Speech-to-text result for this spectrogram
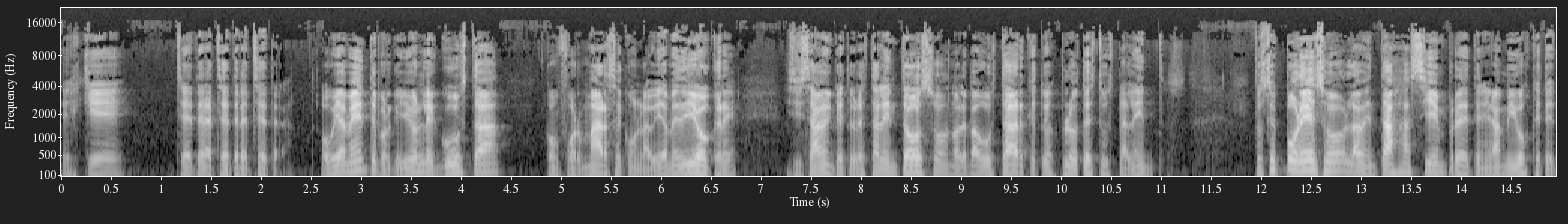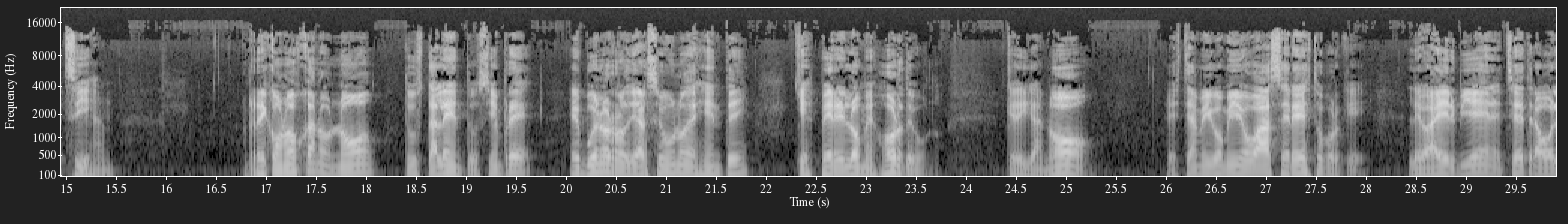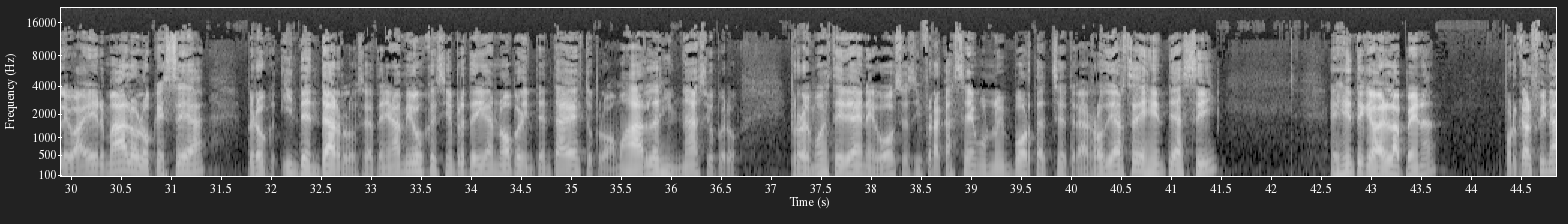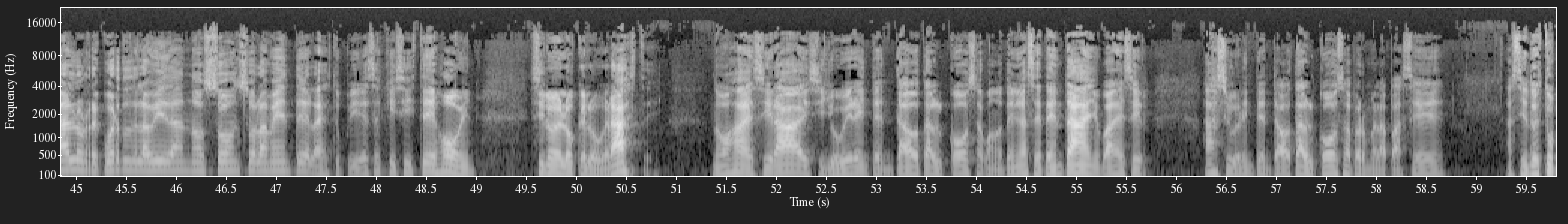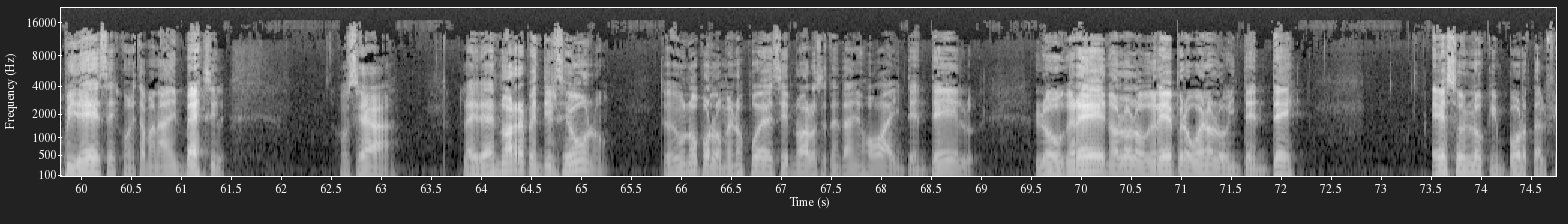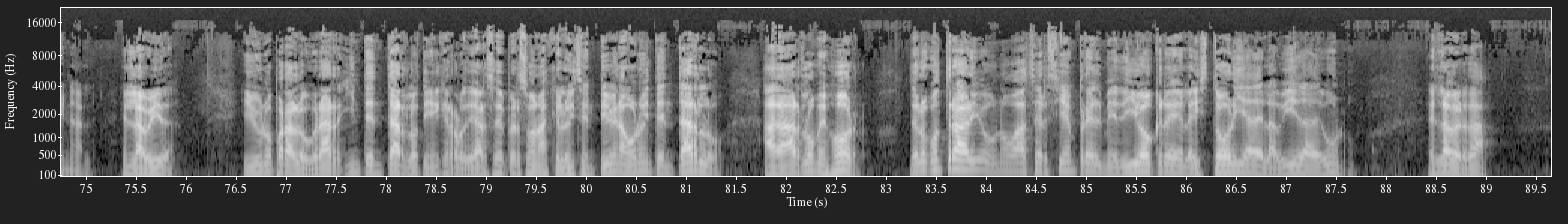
es que, etcétera, etcétera, etcétera. Obviamente porque a ellos les gusta conformarse con la vida mediocre y si saben que tú eres talentoso, no les va a gustar que tú explotes tus talentos. Entonces por eso la ventaja siempre de tener amigos que te exijan, reconozcan o no tus talentos. Siempre es bueno rodearse uno de gente que espere lo mejor de uno. Que diga, no, este amigo mío va a hacer esto porque le va a ir bien, etcétera, o le va a ir mal o lo que sea, pero intentarlo. O sea, tener amigos que siempre te digan, no, pero intenta esto, pero vamos a darle al gimnasio, pero probemos esta idea de negocio, así fracasemos, no importa, etcétera. Rodearse de gente así es gente que vale la pena porque al final los recuerdos de la vida no son solamente de las estupideces que hiciste de joven, sino de lo que lograste. No vas a decir, ay, si yo hubiera intentado tal cosa cuando tengas 70 años, vas a decir, ah, si hubiera intentado tal cosa, pero me la pasé haciendo estupideces con esta manada de. O sea, la idea es no arrepentirse uno. Entonces uno por lo menos puede decir, no, a los 70 años, oh, intenté, logré, no lo logré, pero bueno, lo intenté. Eso es lo que importa al final, en la vida. Y uno para lograr intentarlo tiene que rodearse de personas que lo incentiven a uno a intentarlo, a dar lo mejor. De lo contrario, uno va a ser siempre el mediocre de la historia de la vida de uno. Es la verdad.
